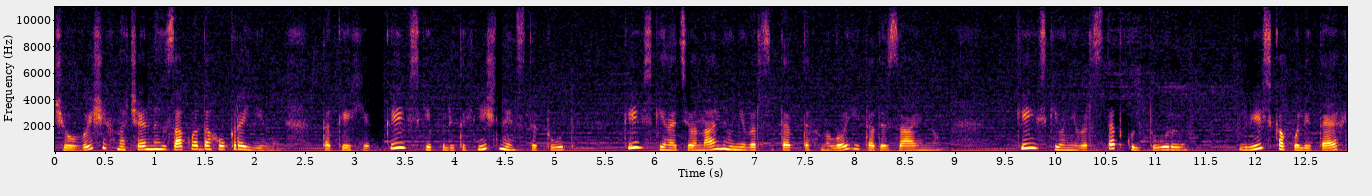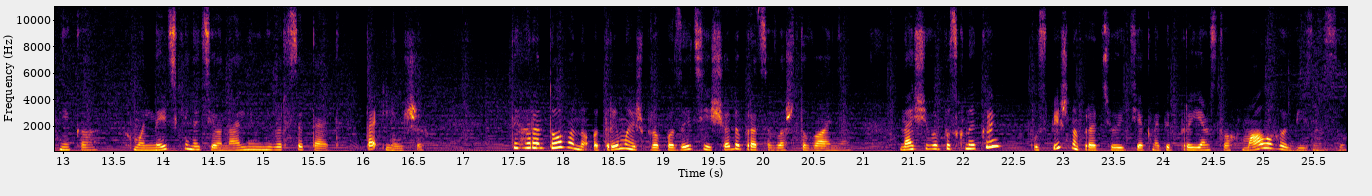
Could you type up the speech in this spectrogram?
чи у вищих навчальних закладах України, таких як Київський політехнічний інститут, Київський національний університет технологій та дизайну, Київський університет культури, Львівська політехніка, Хмельницький національний університет та інших. Ти гарантовано отримаєш пропозиції щодо працевлаштування. Наші випускники успішно працюють як на підприємствах малого бізнесу,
